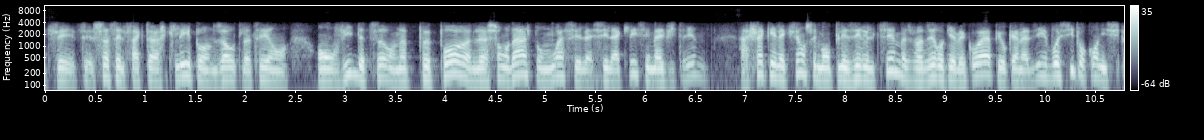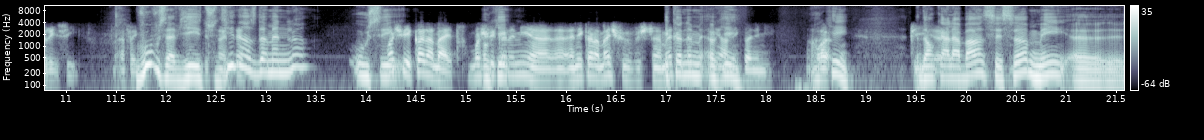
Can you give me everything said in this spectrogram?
ça, c'est le facteur clé pour nous autres. Là, on, on vit de ça. On ne peut pas. Le sondage, pour moi, c'est la, la clé, c'est ma vitrine. À chaque élection, c'est mon plaisir ultime. Je vais dire aux Québécois et aux Canadiens, voici pourquoi on est si précis. vous, vous aviez étudié dans ce domaine-là? Ou moi, je suis économètre. Moi, je suis économie, un, économètre. Je suis, un maître en économie. OK. Donc, à euh, la base, c'est ça, mais euh,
